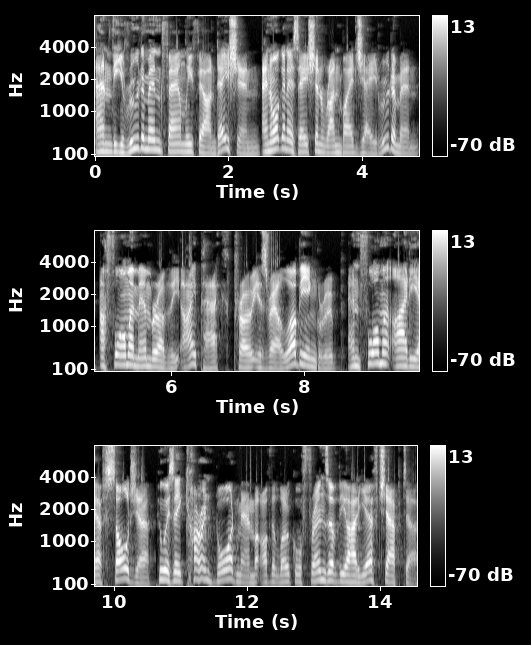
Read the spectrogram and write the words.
And the Ruderman Family Foundation, an organization run by Jay Ruderman, a former member of the AIPAC pro Israel lobbying group and former IDF soldier who is a current board member of the local Friends of the IDF chapter.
